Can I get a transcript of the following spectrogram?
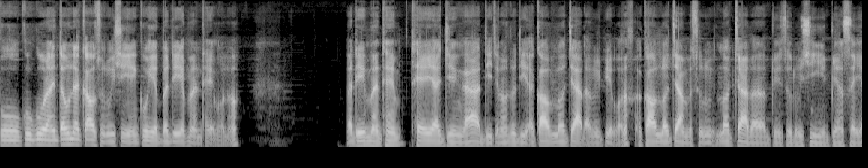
ကိုကိုကိုတိုင်းတောင်းတဲ့ကောက်ဆိုလို့ရှိရင်ကိုယ့်ရဲ့ birthday အမှန်ထည့်ပါနော် ဗဒေးမှန်ထဲထဲရခြင်းကဒီကျွန်တော်တို့ဒီအကောက်လော့ကြတာပဲဖြစ်ပါတော့အကောက်လော့ကြမဆိုလို့လော့ကြတာတွေဆိုလို့ရှိရင်ပြန်ဆက်ရ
